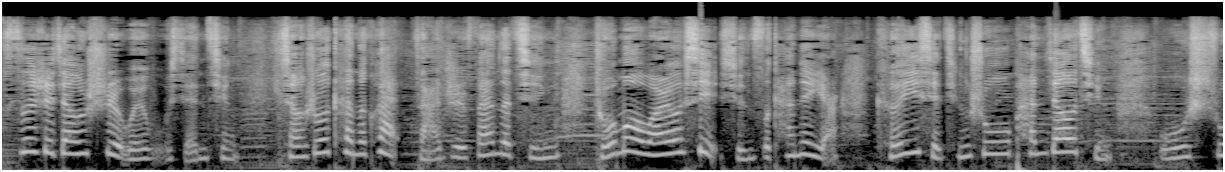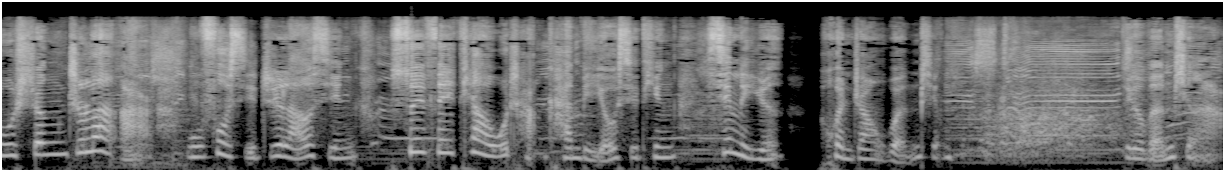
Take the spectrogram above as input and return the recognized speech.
私事教室，唯吾闲情。小说看得快，杂志翻得勤。琢磨玩游戏，寻思看电影，可以写情书攀交情。无书生之乱耳，无复习之劳形。虽非跳舞场，堪比游戏厅。心里云：混账文凭。这个文凭啊！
